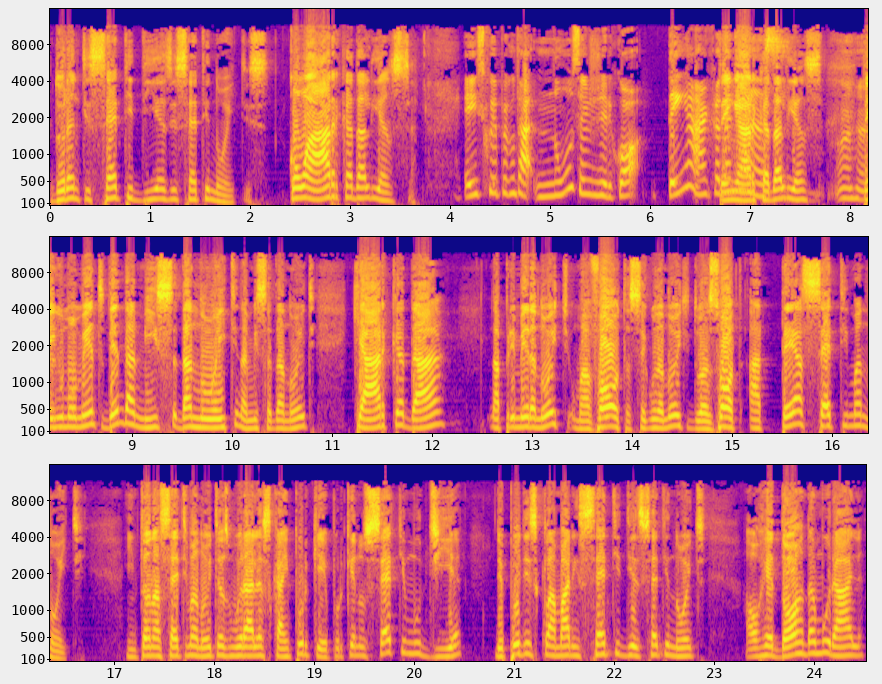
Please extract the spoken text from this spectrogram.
durante sete dias e sete noites, com a arca da aliança. É isso que eu ia perguntar. No Seja de Jericó tem a arca tem da aliança. Tem a arca da aliança. Uhum. Tem um momento dentro da missa, da noite, na missa da noite, que a arca da na primeira noite, uma volta, segunda noite, duas voltas, até a sétima noite. Então, na sétima noite, as muralhas caem. Por quê? Porque no sétimo dia, depois de exclamarem sete dias, sete noites, ao redor da muralha,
